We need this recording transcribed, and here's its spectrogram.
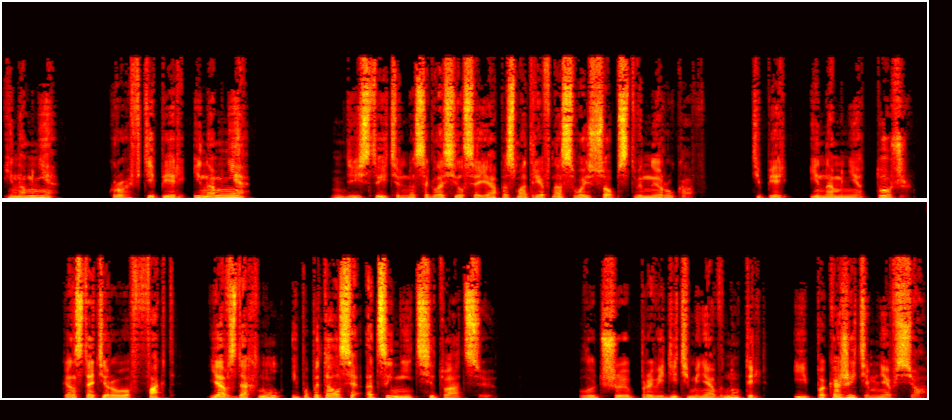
И на мне. Кровь теперь и на мне. Действительно, согласился я, посмотрев на свой собственный рукав. Теперь и на мне тоже. Констатировав факт, я вздохнул и попытался оценить ситуацию. Лучше проведите меня внутрь и покажите мне все.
